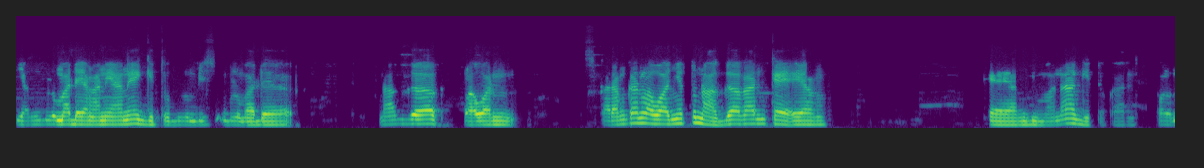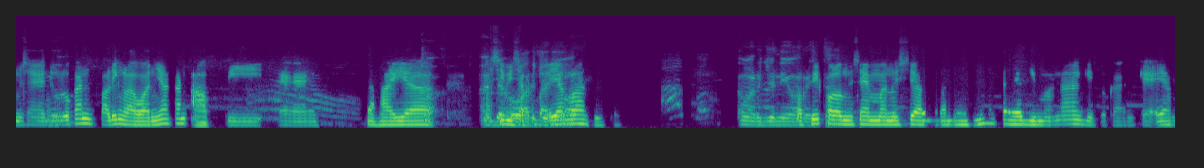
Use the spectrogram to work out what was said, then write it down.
Yang belum ada yang aneh-aneh gitu, belum bis, belum ada naga. Lawan sekarang kan lawannya tuh naga kan. Kayak yang kayak yang gimana gitu kan. Kalau misalnya Kalau- dulu kan paling lawannya kan api, es, cahaya, Ada masih bisa kebayang Junior. lah gitu. War Junior Tapi kalau misalnya manusia kayak gimana gitu kan, kayak yang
